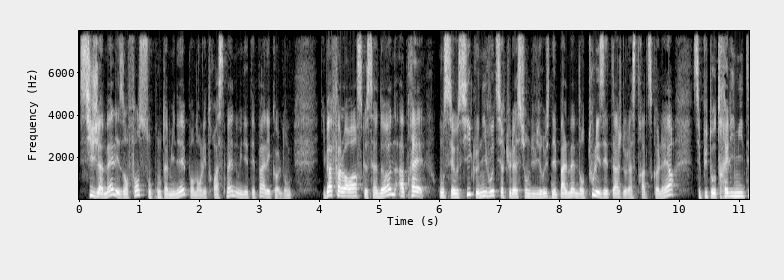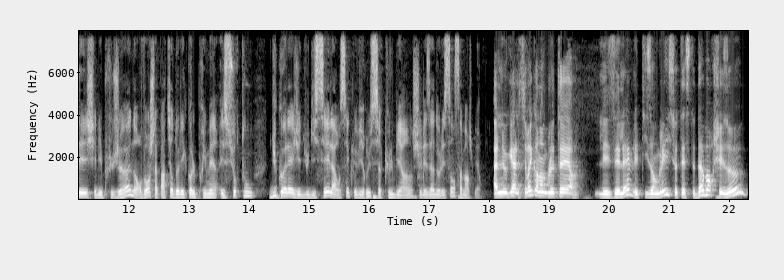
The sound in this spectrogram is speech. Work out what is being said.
si jamais les enfants se sont contaminés pendant les trois semaines où ils n'étaient pas à l'école. Donc, il va falloir voir ce que ça donne. Après, on sait aussi que le niveau de circulation du virus n'est pas le même dans tous les étages de la strate scolaire. C'est plutôt très limité chez les plus jeunes. En revanche, à partir de l'école primaire et surtout du collège et du lycée, là, on sait que le virus circule bien. Chez les adolescents, ça marche bien. Anne Le Gall, c'est vrai qu'en Angleterre, les élèves, les petits Anglais, ils se testent d'abord chez eux.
